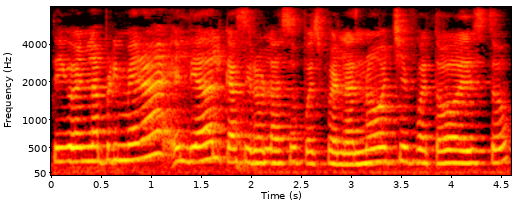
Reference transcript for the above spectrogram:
Te digo, en la primera, el día del cacerolazo, pues fue en la noche, fue todo esto.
